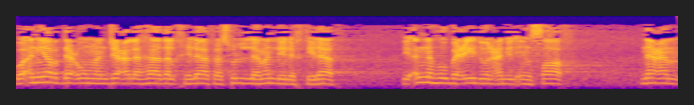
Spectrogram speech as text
وأن يردعوا من جعل هذا الخلاف سلما للاختلاف لأنه بعيد عن الإنصاف. نعم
